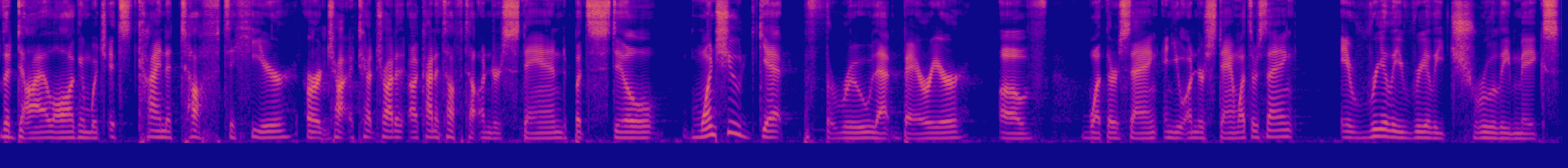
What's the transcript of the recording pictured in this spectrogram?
the dialogue in which it's kind of tough to hear or try, to try to uh, kind of tough to understand, but still, once you get through that barrier of what they're saying and you understand what they're saying, it really, really, truly makes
